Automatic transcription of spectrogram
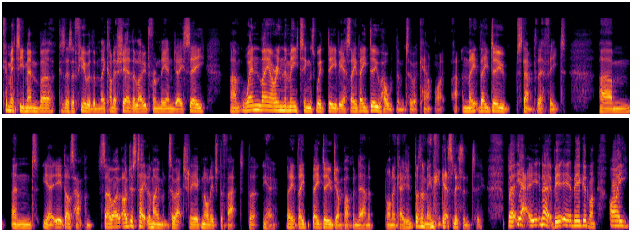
committee member because there's a few of them. They kind of share the load from the NJC. Um, when they are in the meetings with DVSA, they do hold them to account like that, and they they do stamp their feet. Um, and yeah, it does happen. So I, will just take the moment to actually acknowledge the fact that you know they they they do jump up and down on occasion. It doesn't mean it gets listened to, but yeah, no, it'd be it'd be a good one. I,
